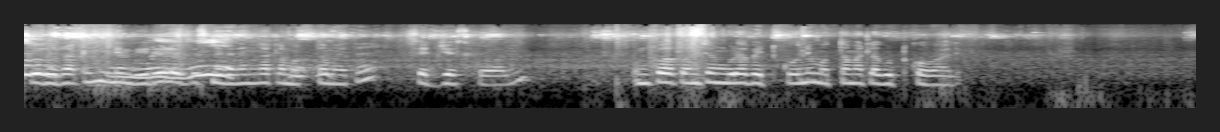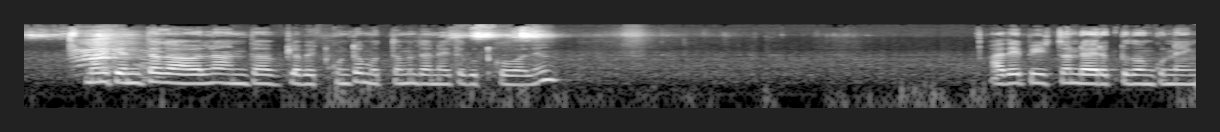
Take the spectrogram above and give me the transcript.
సో అట్లా నేను వీడియోలో చూసిన విధంగా అట్లా మొత్తం అయితే సెట్ చేసుకోవాలి. ఇంకో కొంచెం కూడా పెట్టుకొని మొత్తం అట్లా కుట్టుకోవాలి. మనకి ఎంత కావాలో అంత అట్లా పెట్టుకుంటే మొత్తం దాన్ని అయితే కుట్టుకోవాలి. అదే పీచుతో డైరెక్ట్ దొంకున్నా ఏం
